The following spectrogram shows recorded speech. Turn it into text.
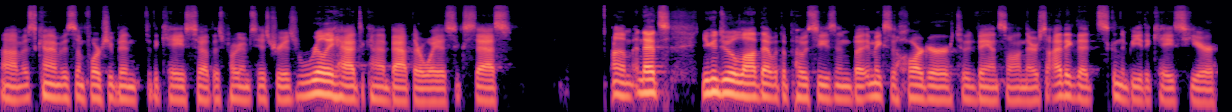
um, it's kind of as unfortunately been the case throughout this program's history, has really had to kind of bat their way of success. Um, and that's you can do a lot of that with the postseason, but it makes it harder to advance on there. So I think that's going to be the case here,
